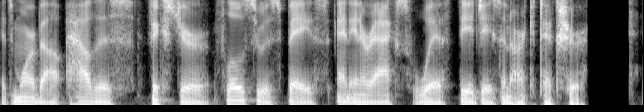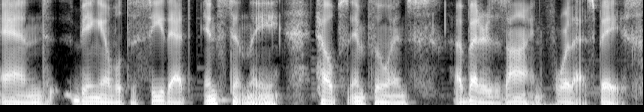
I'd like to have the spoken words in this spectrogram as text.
It's more about how this fixture flows through a space and interacts with the adjacent architecture. And being able to see that instantly helps influence a better design for that space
